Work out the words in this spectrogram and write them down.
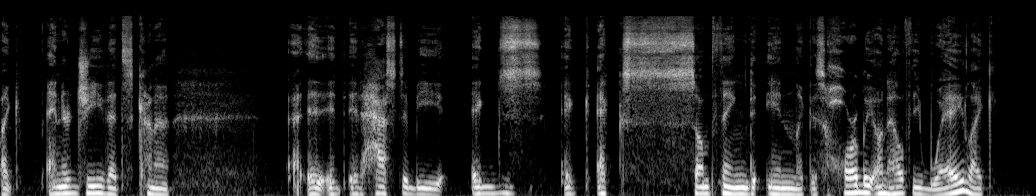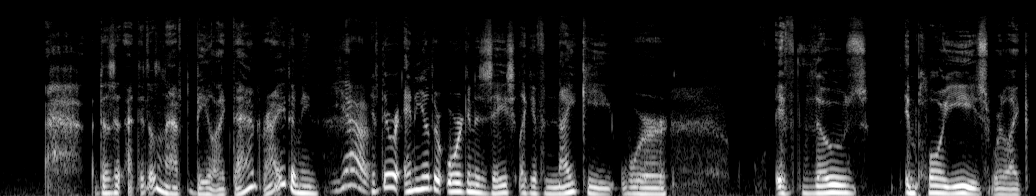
like energy that's kind of it, it? It has to be ex ex, something in like this horribly unhealthy way. Like, does it? It doesn't have to be like that, right? I mean yeah, if there were any other organization like if nike were if those employees were like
